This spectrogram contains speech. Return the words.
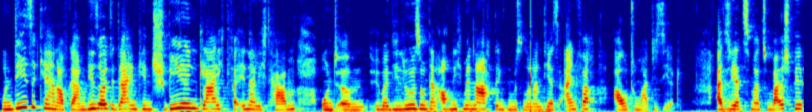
Und diese Kernaufgaben, die sollte dein Kind spielend leicht verinnerlicht haben und ähm, über die Lösung dann auch nicht mehr nachdenken müssen, sondern die ist einfach automatisiert. Also jetzt mal zum Beispiel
